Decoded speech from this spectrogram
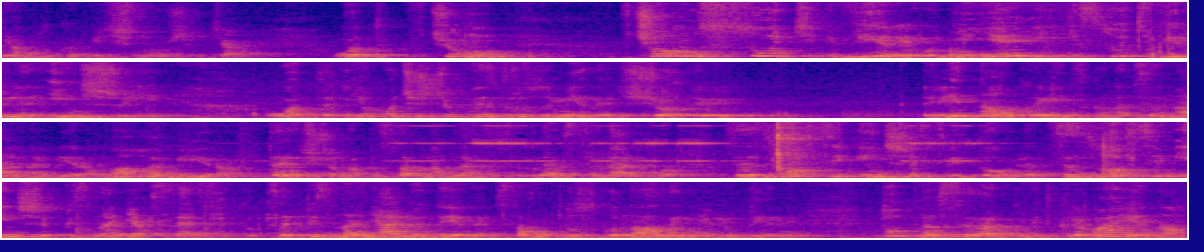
і яблука вічного життя. От в чому, в чому суть віри однієї і суть віри іншої. От я хочу, щоб ви зрозуміли, що е, Рідна українська національна віра, мага віра, те, що написав нам Лев, Лев Селенко, це зовсім інший світогляд, це зовсім інше пізнання Всесвіту, це пізнання людини, самовдосконалення людини. Тут Лев Селенко відкриває нам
